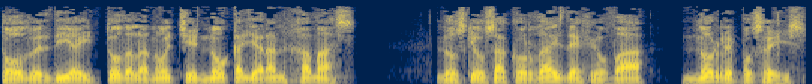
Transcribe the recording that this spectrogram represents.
Todo el día y toda la noche no callarán jamás. Los que os acordáis de Jehová, no reposéis.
